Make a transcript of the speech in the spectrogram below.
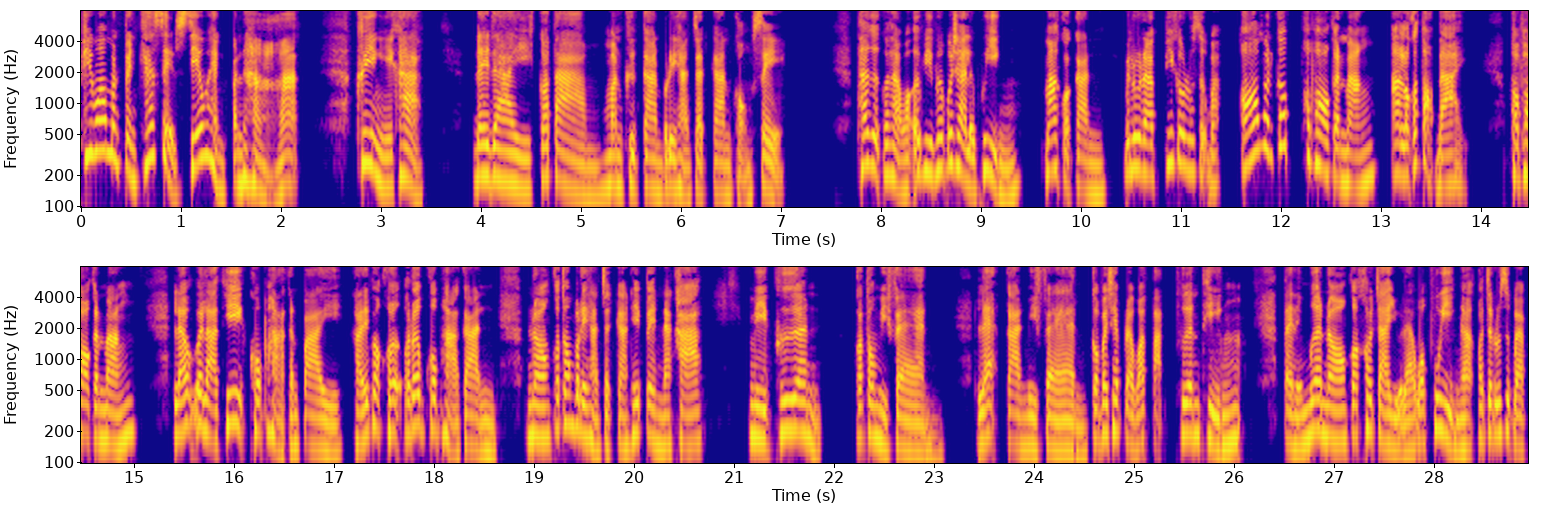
พี่ว่ามันเป็นแค่เศษเสี้ยวแห่งปัญหา คืออย่างนี้ค่ะ ใด ๆ ก็ตามมันคือการบริหารจัดการของเสกถ้าเกิดก็ถามว่าเออมีเพื่อนผู้ชายหรือผู้หญิงมากกว่ากัน ไม่รู้นะ พี่ก็รู้สึกว่าอ๋อมันก็พอๆกันมั้งอะเราก็ตอบได้ พอๆกันมั้ง แล้วเวลาที่คบหากันไปคราวนี้พอเริ่มคบหากัน น้องก็ต้องบริหารจัดการให้เป็นนะคะ มีเพื่อนก็ต้องมีแฟน และการมีแฟนก็ไม่ใช่แปลว่าตัดเพื่อนทิ้ง แต่ในเมื่อน้องก็เข้าใจอยู่แล้วว่าผู้หญิงอะก็จะรู้สึกแบบ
